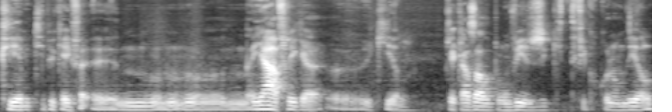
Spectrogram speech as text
que é muito típico em, eh, em África, eh, que, que é causado por um vírus e que ficou com o nome dele.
